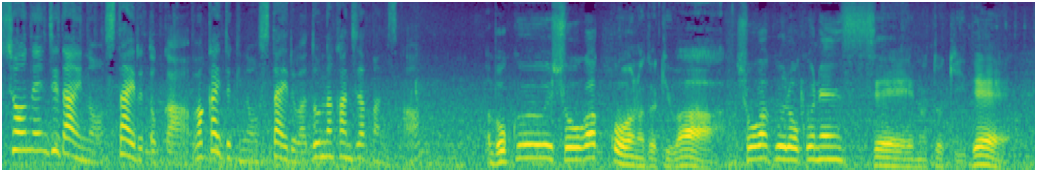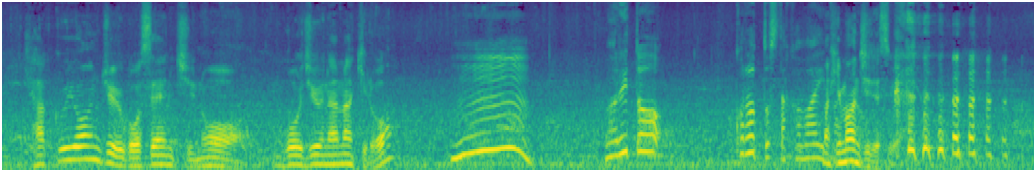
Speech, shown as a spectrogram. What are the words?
う少年時代のスタイルとか若い時のスタイルはどんな感じだったんですか？僕小学校の時は小学6年生の時で145センチの57キロ。うーん。割とコロッとした可愛いまあ、肥満児ですよ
